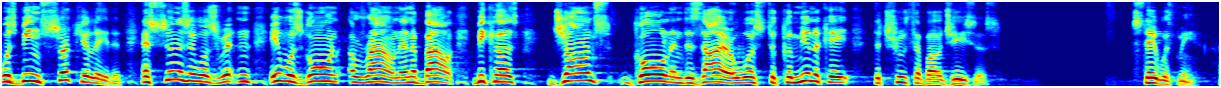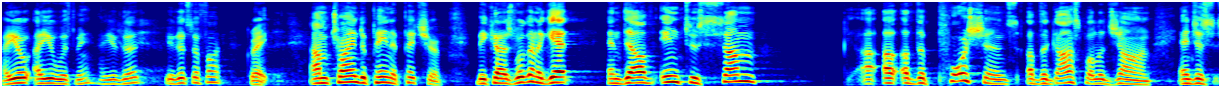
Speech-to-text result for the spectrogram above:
was being circulated. As soon as it was written, it was going around and about because John's goal and desire was to communicate the truth about Jesus. Stay with me. Are you, are you with me? Are you good? You good so far? Great. I'm trying to paint a picture because we're going to get and delve into some uh, uh, of the portions of the Gospel of John and just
